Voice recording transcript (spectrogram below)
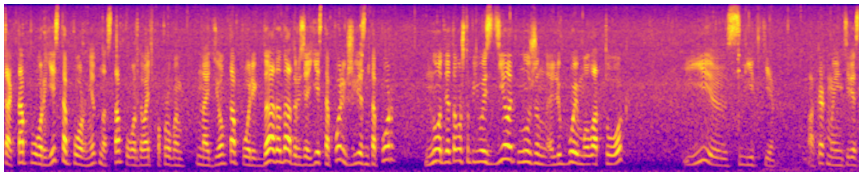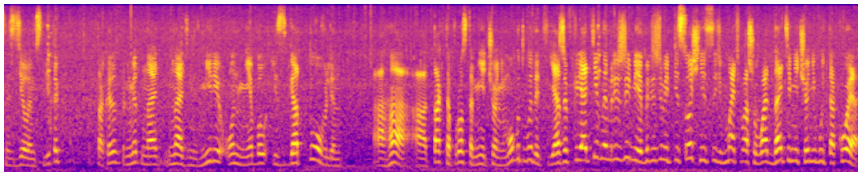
Так, топор. Есть топор? Нет, у нас топор. Давайте попробуем, найдем топорик. Да-да-да, друзья, есть топорик, железный топор. Но для того, чтобы его сделать, нужен любой молоток и слитки. А как мы, интересно, сделаем слиток? Так, этот предмет найден в мире, он не был изготовлен. Ага, а так-то просто мне что, не могут выдать? Я же в креативном режиме, в режиме песочницы, мать вашу, дайте мне что-нибудь такое,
